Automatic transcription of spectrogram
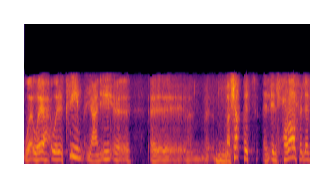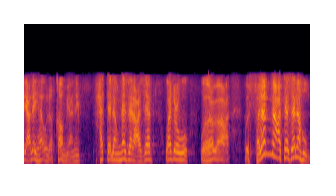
و... ويح- ويكفيهم يعني إيه آه، آه، مشقة الانحراف الذي عليه هؤلاء القوم يعني حتى لو نزل عذاب وادعوا. فلما اعتزلهم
